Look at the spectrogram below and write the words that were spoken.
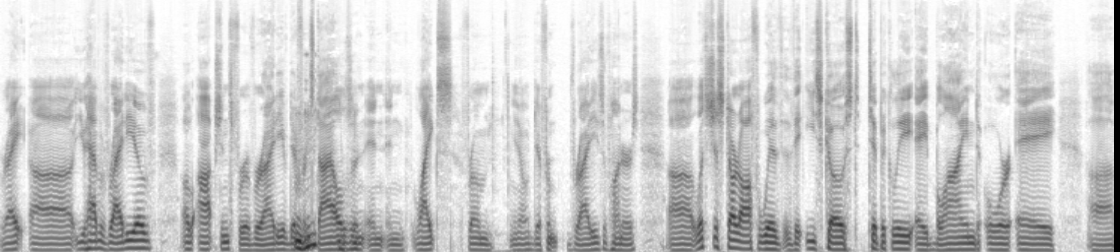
right? Uh, you have a variety of, of options for a variety of different mm-hmm. styles mm-hmm. And, and, and likes from you know different varieties of hunters. Uh, let's just start off with the East Coast, typically a blind or a uh,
